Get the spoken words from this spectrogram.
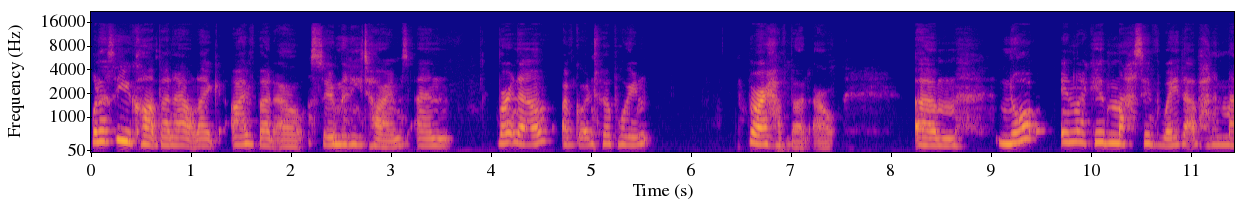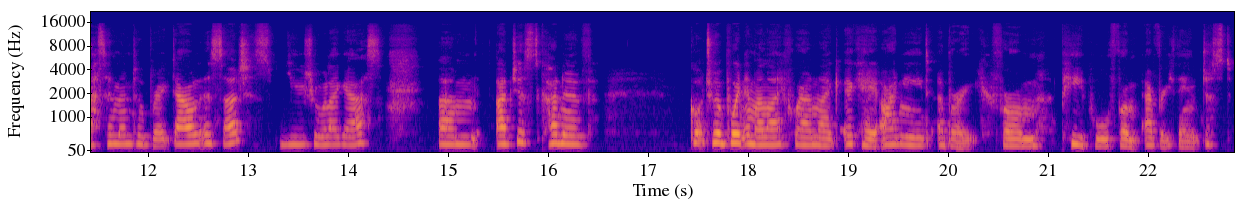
when I say you can't burn out, like I've burnt out so many times. And right now I've gotten to a point where I have burnt out. Um, not in like a massive way that I've had a massive mental breakdown as such, as usual, I guess. Um, I've just kind of got to a point in my life where I'm like, okay, I need a break from people, from everything. Just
